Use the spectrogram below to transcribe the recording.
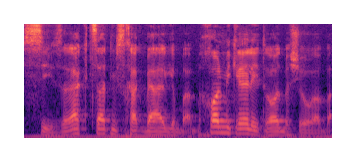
c. זה רק קצת משחק באלגברה. בכל מקרה להתראות בשיעור הבא.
